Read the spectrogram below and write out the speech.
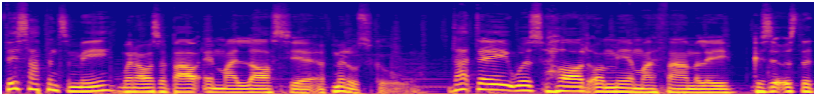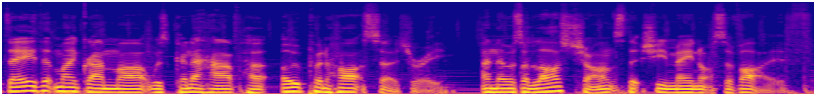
this happened to me when I was about in my last year of middle school. That day was hard on me and my family because it was the day that my grandma was going to have her open heart surgery, and there was a large chance that she may not survive.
